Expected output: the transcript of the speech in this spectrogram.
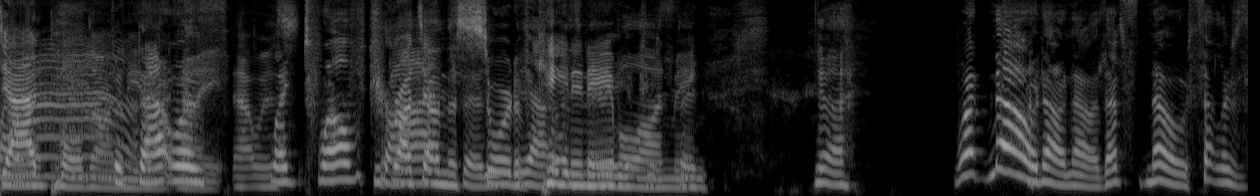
dad pulled on But me. that was, night. that was like twelve he brought down the and- sword of yeah, Cain and Abel on me. yeah. What? No, no, no. That's no Settlers.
